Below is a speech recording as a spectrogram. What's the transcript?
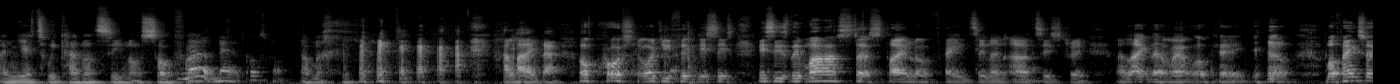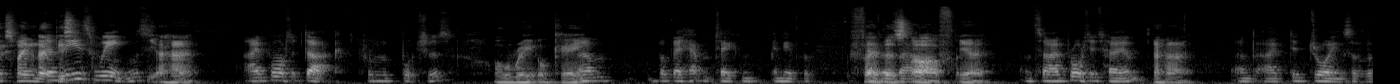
And yet we cannot see no sofa. No, no, of course not. I like that. Of course. What do you think this is? This is the master style of painting and artistry. I like that, man. Okay. but thanks for explaining that. And This, these wings, yeah. uh-huh. I bought a duck from the butcher's, Oh, right. Okay. um, but they haven't taken any of the, Feathers feathers off. Yeah. and so I brought it home Uh-huh. and I did drawings of the.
